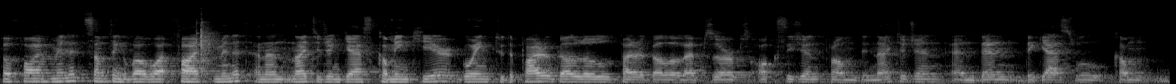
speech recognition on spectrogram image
for five minutes, something about what five minutes, and then nitrogen gas coming here, going to the pyrogallol. Pyrogallol absorbs oxygen from the nitrogen, and then the gas will come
